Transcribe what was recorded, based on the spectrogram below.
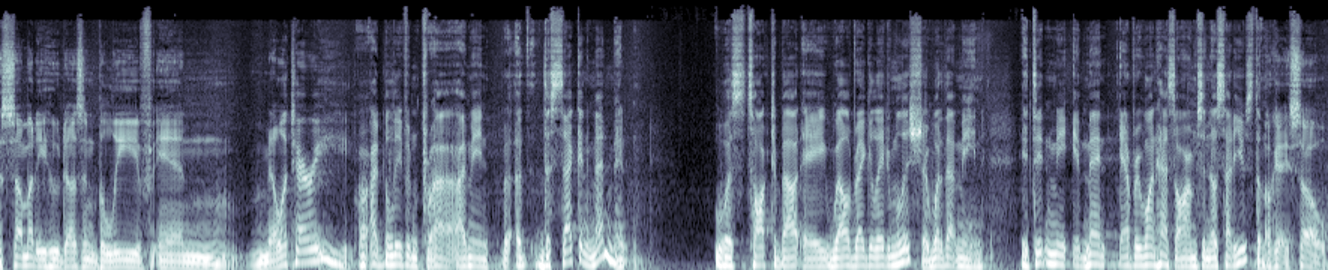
somebody who doesn't believe in military, I believe in. Uh, I mean, uh, the Second Amendment was talked about a well-regulated militia. What did that mean? It didn't mean. It meant everyone has arms and knows how to use them. okay, so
